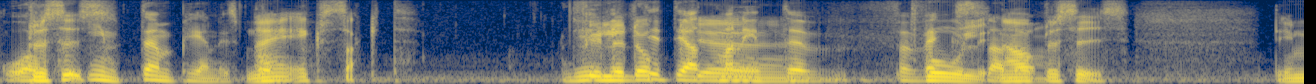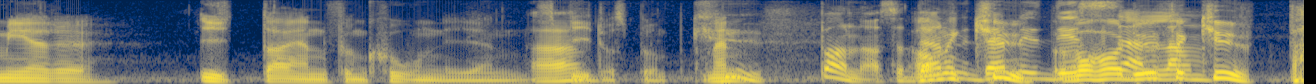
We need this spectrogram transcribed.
Och precis. inte en penispump? Nej, exakt. det är fyller viktigt dock, att man eh, inte förväxlar Fol- Ja, dem. precis. Det är mer eh, yta än funktion i en Ja. speedospump. Kupan alltså. ja, men kup. Vad har du för kupa?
